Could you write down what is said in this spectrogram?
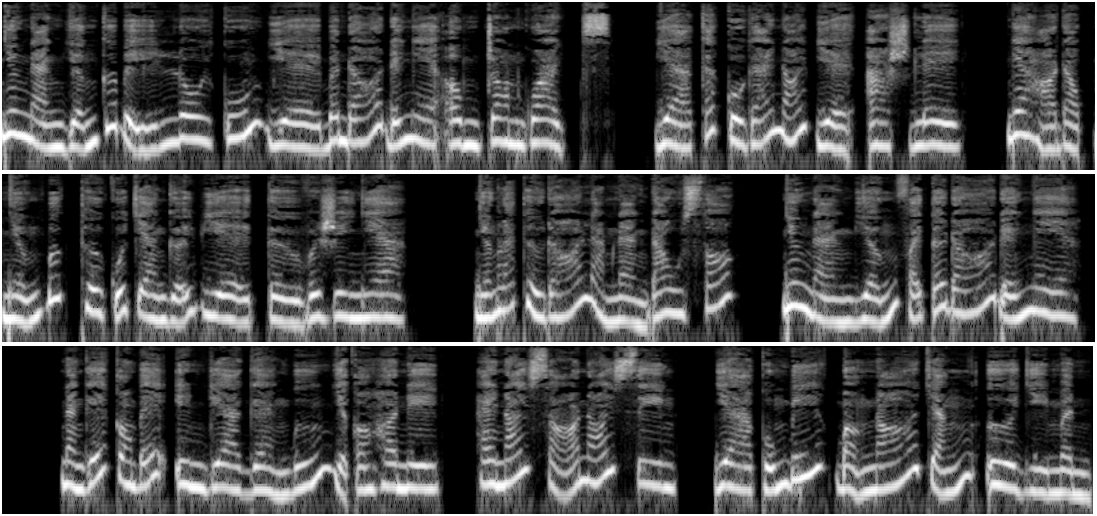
nhưng nàng vẫn cứ bị lôi cuốn về bên đó để nghe ông John White và các cô gái nói về Ashley, nghe họ đọc những bức thư của chàng gửi về từ Virginia. Những lá thư đó làm nàng đau xót, nhưng nàng vẫn phải tới đó để nghe. Nàng ghét con bé India gàn bướng và con Honey, hay nói xỏ nói xiên, và cũng biết bọn nó chẳng ưa gì mình,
